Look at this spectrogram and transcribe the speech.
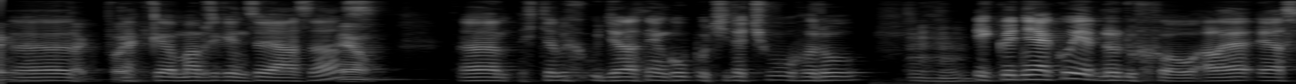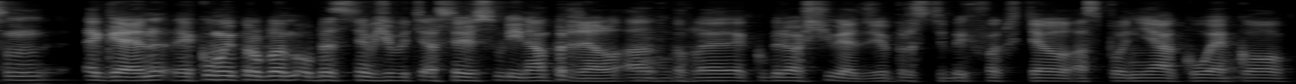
Uh, tak pojď. tak jo, mám říkat něco já zas? Jo. Uh, chtěl bych udělat nějakou počítačovou hru, Mhm. i klidně jako jednoduchou, ale já jsem, again, jako můj problém obecně v životě asi, je, že jsou líná prdel a Mhm. tohle je jakoby další věc, že prostě bych fakt chtěl aspoň nějakou jako,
